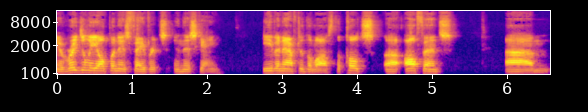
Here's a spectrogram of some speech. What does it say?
originally opened as favorites in this game even after the loss. The Colts' uh, offense um,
